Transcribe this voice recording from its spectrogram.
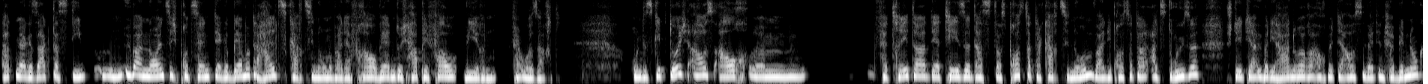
Da hatten wir gesagt, dass die hm, über 90 Prozent der Gebärmutterhalskarzinome bei der Frau werden durch HPV-Viren verursacht. Und es gibt durchaus auch ähm, Vertreter der These, dass das Prostatakarzinom, weil die Prostata als Drüse steht ja über die Harnröhre auch mit der Außenwelt in Verbindung,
